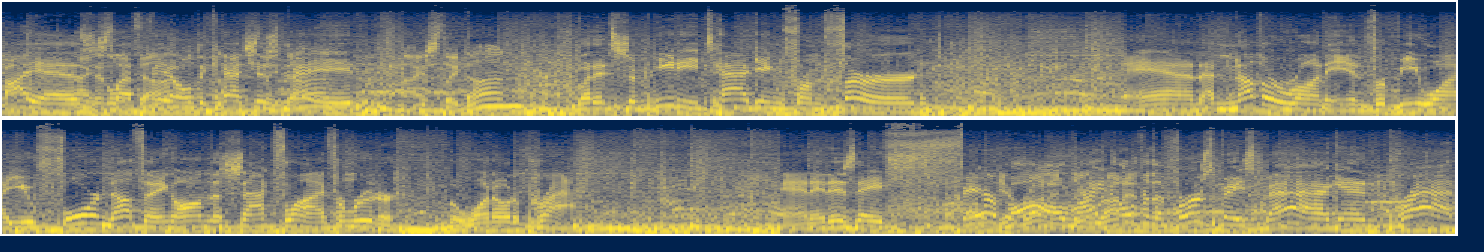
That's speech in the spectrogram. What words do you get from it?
Baez in left done. field. The catch Nicely is done. made, Nicely done. but it's Sapiti tagging from third. And another run in for BYU, 4 0 on the sac fly from Reuter. The 1 0 to Pratt. And it is a fair Oh, ball running, right running. over the first base bag, and Pratt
